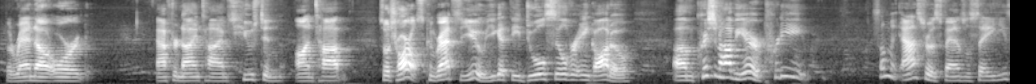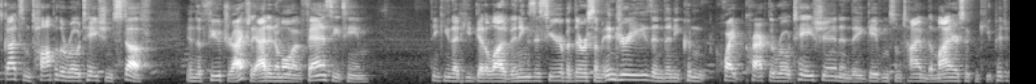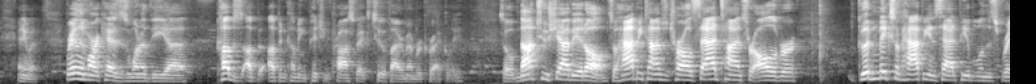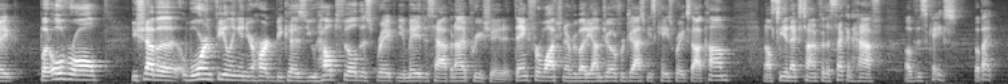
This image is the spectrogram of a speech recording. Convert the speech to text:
But Rand.org after nine times, Houston on top. So Charles, congrats to you. You get the dual silver ink auto. Um, Christian Javier, pretty. Some Astros fans will say he's got some top of the rotation stuff in the future. I actually added him on my fantasy team, thinking that he'd get a lot of innings this year, but there were some injuries, and then he couldn't quite crack the rotation, and they gave him some time in the minors so can keep pitching. Anyway, Brailyn Marquez is one of the uh, Cubs up up and coming pitching prospects too, if I remember correctly. So not too shabby at all. So happy times for Charles, sad times for Oliver. Good mix of happy and sad people in this break, but overall, you should have a warm feeling in your heart because you helped fill this break and you made this happen. I appreciate it. Thanks for watching, everybody. I'm Joe for JaspysCaseBreaks.com, and I'll see you next time for the second half of this case. Bye bye.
